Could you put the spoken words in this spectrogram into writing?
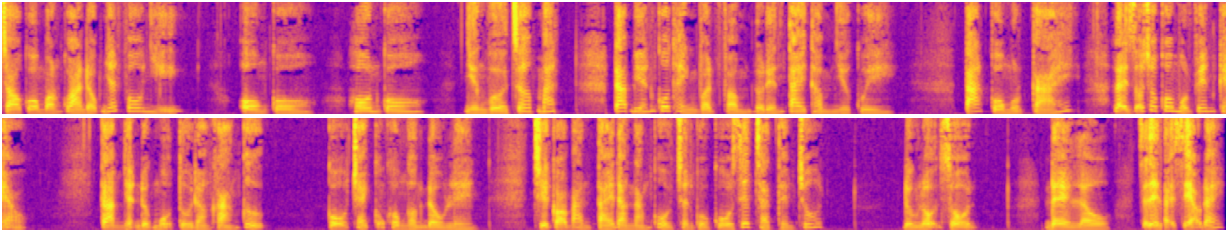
Cho cô món quà độc nhất vô nhị. Ôm cô, hôn cô. Nhưng vừa chớp mắt, đã biến cô thành vật phẩm đưa đến tay thẩm như quy. Tát cô một cái, lại dỗ cho cô một viên kẹo. Cảm nhận được mộ tử đang kháng cự. Cố trạch cũng không ngẩng đầu lên. Chỉ có bàn tay đang nắm cổ chân của cô siết chặt thêm chút. Đừng lộn xộn. Để lâu, sẽ để lại sẹo đấy.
